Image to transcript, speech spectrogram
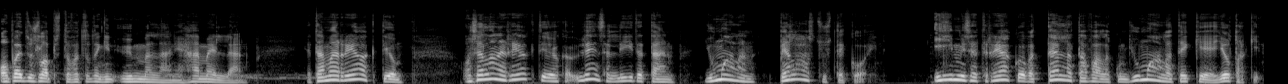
Opetuslapset ovat jotenkin ymmällään ja hämellään. Ja tämä reaktio on sellainen reaktio, joka yleensä liitetään Jumalan pelastustekoihin. Ihmiset reagoivat tällä tavalla, kun Jumala tekee jotakin.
